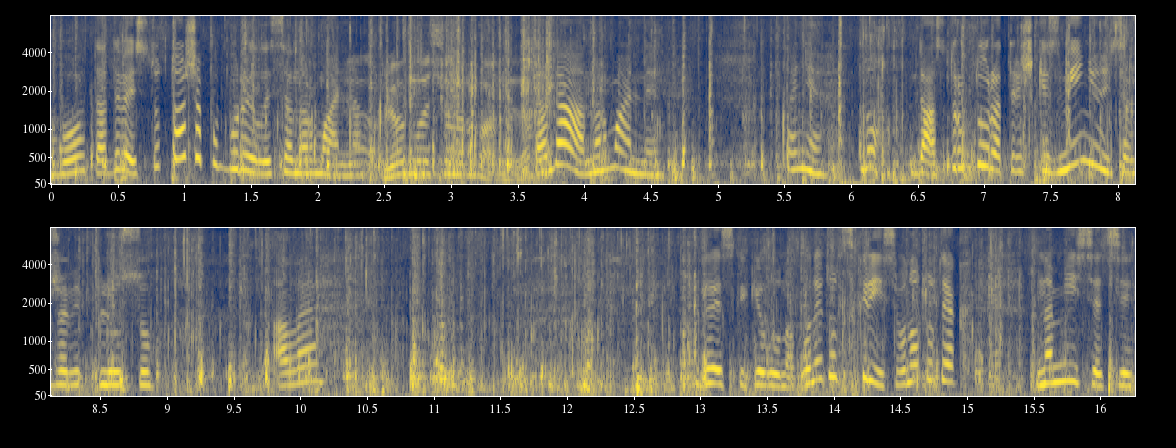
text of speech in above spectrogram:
Ого, та дивись, тут теж побурилися нормально. Льод наче нормальний, так? Та да, нормальний. Та ні. Ну, да, структура трішки змінюється вже від плюсу. Але дивись, скільки лунок. Вони тут скрізь, воно тут як на місяці,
